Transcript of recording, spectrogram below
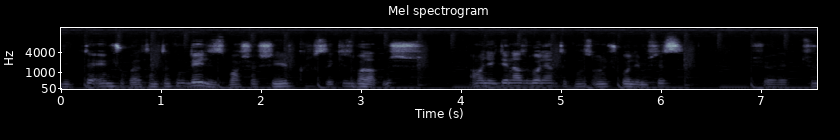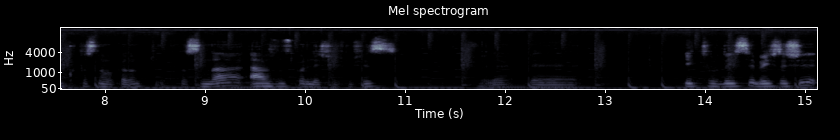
Ligde en çok atan takım değiliz. Başakşehir 48 gol atmış. Ama ligde en az gol yiyen takımız. 13 gol yemişiz. Şöyle Türk Kupası'na bakalım. Türk Kupası'nda Erzurumspor ile eşleşmişiz. Şöyle ee, İlk turda ise Beşiktaş'ı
